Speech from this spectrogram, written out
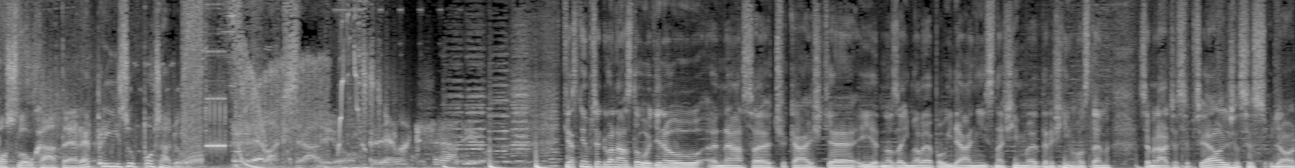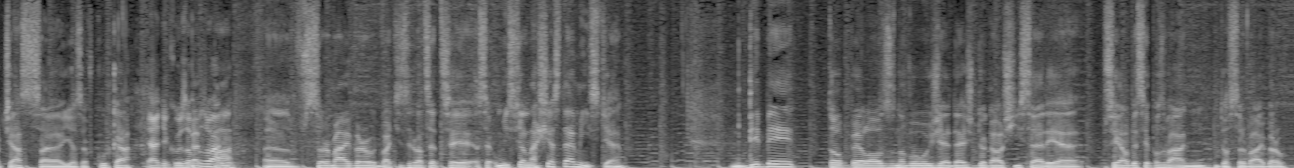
Posloucháte reprízu pořadu. Relax Radio. Relax Radio. Těsně před 12 hodinou nás čeká ještě jedno zajímavé povídání s naším dnešním hostem. Jsem rád, že jsi přijal, že jsi udělal čas. Josef Kurka. Já děkuji za pozvání. eh, v Survivoru 2023 se umístil na šestém místě. Kdyby to bylo znovu, že jdeš do další série, přijal by si pozvání do Survivoru? Uh,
